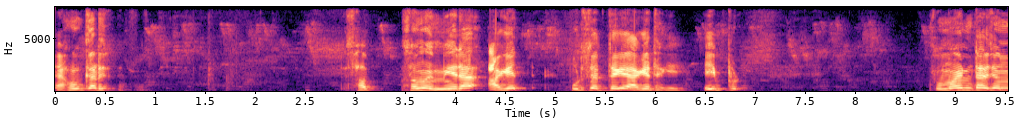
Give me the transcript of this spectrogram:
এখনকার সব সময় মেয়েরা আগে পুরুষের থেকে আগে থাকে। এই প্রমাণটার জন্য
